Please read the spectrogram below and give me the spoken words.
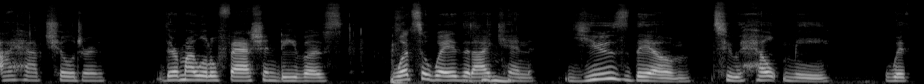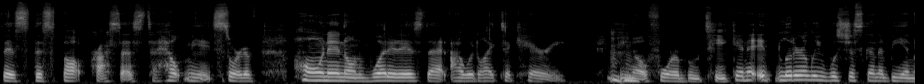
I have children. They're my little fashion divas. What's a way that I can use them to help me with this this thought process to help me sort of hone in on what it is that I would like to carry, mm-hmm. you know, for a boutique. And it, it literally was just going to be an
